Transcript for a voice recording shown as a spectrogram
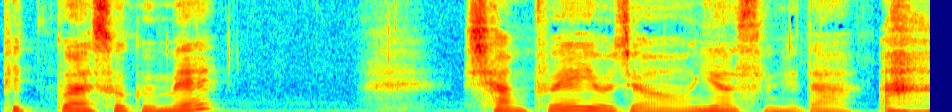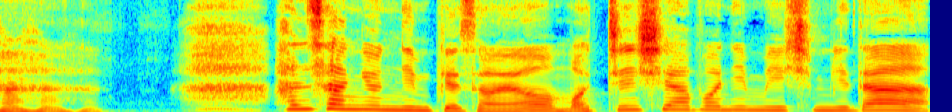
빛과 소금의 샴푸의 요정이었습니다. 한상윤님께서요, 멋진 시아버님이십니다.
